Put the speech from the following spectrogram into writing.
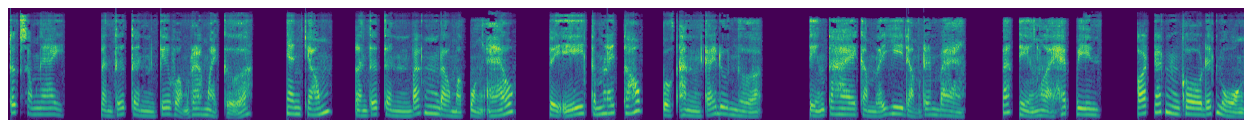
tức xong ngay lệnh tử tình kêu vọng ra ngoài cửa. Nhanh chóng, lệnh tử tình bắt đầu mặc quần áo, tùy ý tấm lấy tóc, buộc thành cái đuôi ngựa. Tiện tay cầm lấy di động trên bàn, phát hiện lại hết pin, có trách cô đến muộn.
